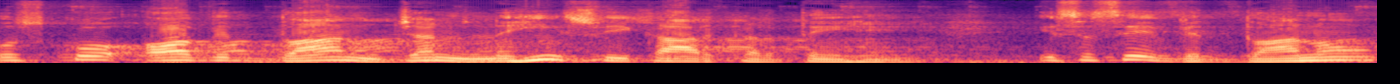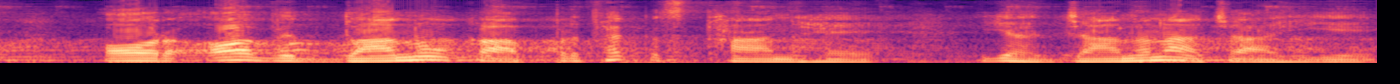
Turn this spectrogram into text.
उसको अविद्वान जन नहीं स्वीकार करते हैं। इससे विद्वानों और अविद्वानों का पृथक स्थान है, यह जानना चाहिए।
